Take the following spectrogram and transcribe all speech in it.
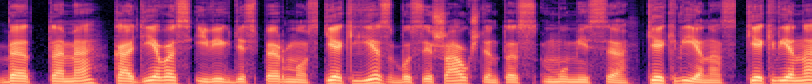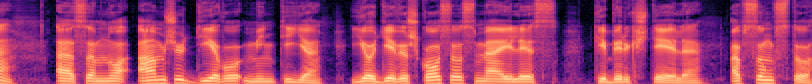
bet tame, ką Dievas įvykdys per mus, kiek Jis bus išaukštintas mumyse, kiekvienas, kiekviena esam nuo amžių Dievo mintyje, jo dieviškosios meilės kibirkštėlė. Apsunkstu,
